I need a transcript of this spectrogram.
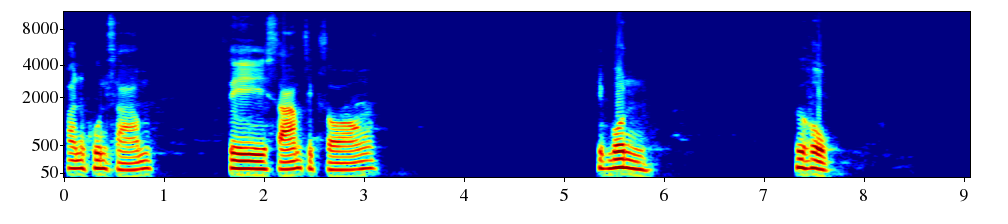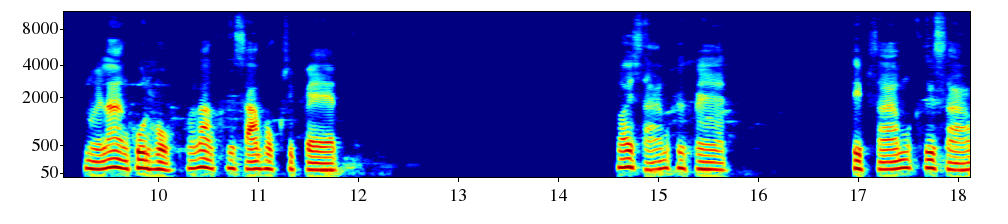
พันคูณสามสี่สามสิบสองสิบบนคือหก หน่วยล่างคูณหกหน่วยล่างคือสามหกสิบแปดร้อยสามคือแปดสิบสามคือสาม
